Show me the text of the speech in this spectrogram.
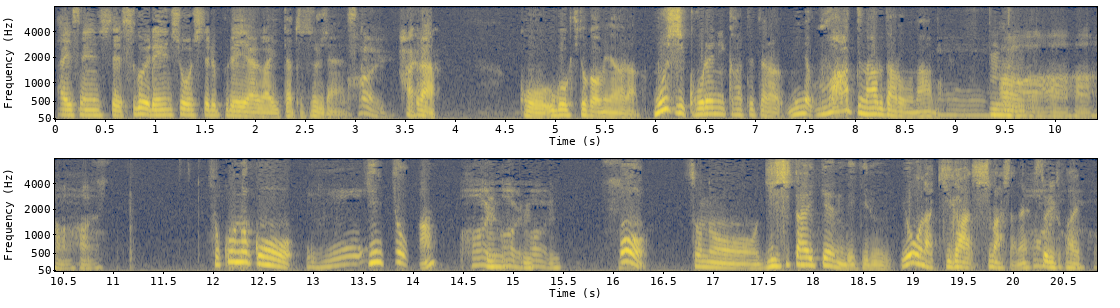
対戦して、すごい連勝してるプレイヤーがいたとするじゃないですか。はい。はい。だから、こう、動きとかを見ながら、もしこれに勝ってたら、みんな、うわーってなるだろうな、みたいな。うん。あ、ああ、はい。そこのこおう、お。緊張感？はいはいはい。を、その、疑似体験できるような気がしましたね、ストリートファイタ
